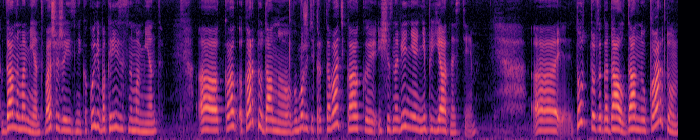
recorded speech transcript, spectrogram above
в данный момент в вашей жизни какой-либо кризисный момент, э, как, карту данную вы можете трактовать как исчезновение неприятностей. Э, тот, кто загадал данную карту,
